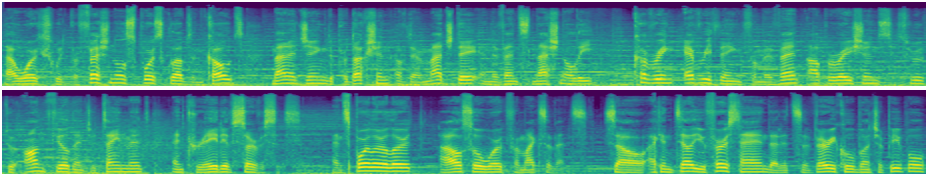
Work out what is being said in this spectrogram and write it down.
that works with professional sports clubs and codes, managing the production of their match day and events nationally, covering everything from event operations through to on field entertainment and creative services. And spoiler alert, I also work for Max Events. So I can tell you firsthand that it's a very cool bunch of people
